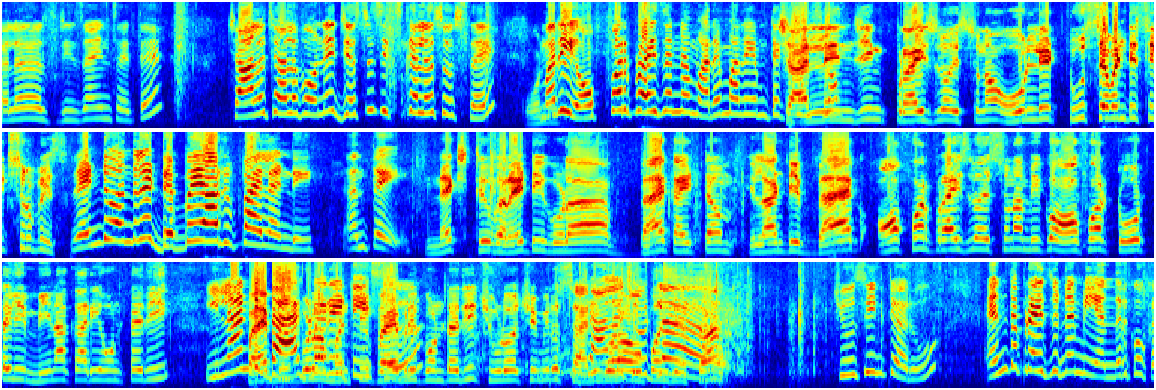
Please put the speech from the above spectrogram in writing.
కలర్స్ డిజైన్స్ అయితే చాలా చాలా బాగున్నాయి. జస్ట్ సిక్స్ కలర్స్ వస్తాయి. మరి ఆఫర్ ప్రైస్ అన్న మరే మరేం ఛాలెంజింగ్ ప్రైస్లో ఇస్తున్నా only two seventy six rupees రెండు వందల డెబ్బై ఆరు రూపాయలండి అంతే. నెక్స్ట్ వెరైటీ కూడా బ్యాగ్ ఐటమ్ ఇలాంటి బ్యాగ్ ఆఫర్ ప్రైస్లో ఇస్తున్నా మీకు ఆఫర్ టోటలీ మీనాకారి ఉంటది. ఇలాంటి బ్యాగ్ కూడా మంచి ఫ్యాబ్రిక్ ఉంటది. చూడొచ్చు మీరు సారీ కూడా ఓపెన్ చేస్తా. చూసింటారు. ఎంత ప్రైస్ ఉన్నాయి మీ అందరికి ఒక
